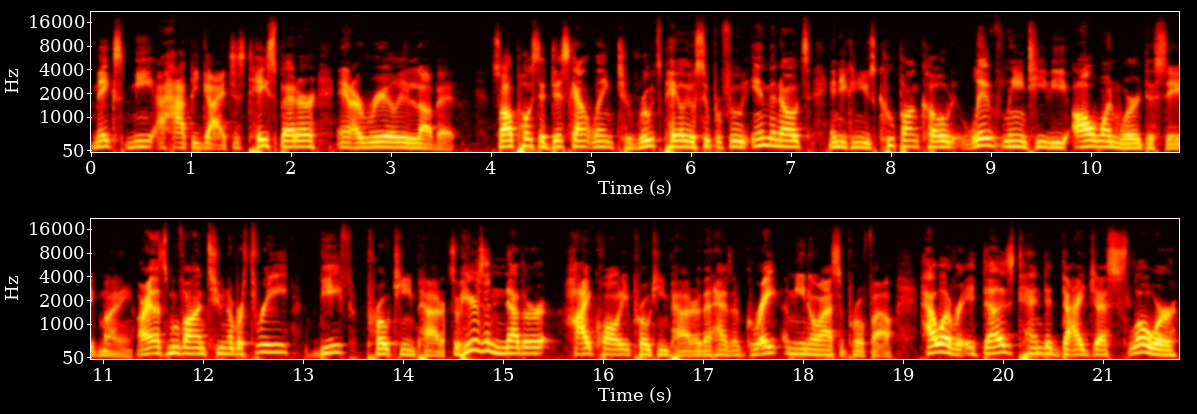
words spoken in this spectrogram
makes me a happy guy. It just tastes better and I really love it. So I'll post a discount link to Roots Paleo Superfood in the notes, and you can use coupon code LIVELEANTV, all one word, to save money. All right, let's move on to number three beef protein powder. So here's another high quality protein powder that has a great amino acid profile. However, it does tend to digest slower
